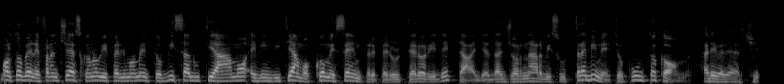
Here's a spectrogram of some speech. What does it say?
Molto bene Francesco, noi per il momento vi salutiamo e vi invitiamo come sempre per ulteriori dettagli ad aggiornarvi su trebimeteo.com. Arrivederci.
